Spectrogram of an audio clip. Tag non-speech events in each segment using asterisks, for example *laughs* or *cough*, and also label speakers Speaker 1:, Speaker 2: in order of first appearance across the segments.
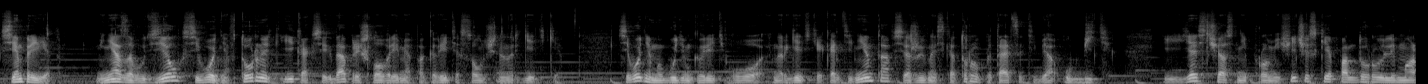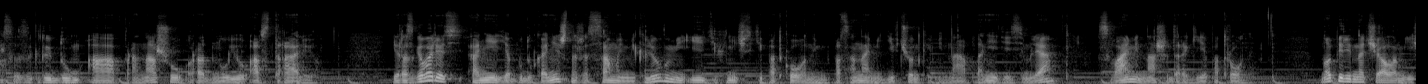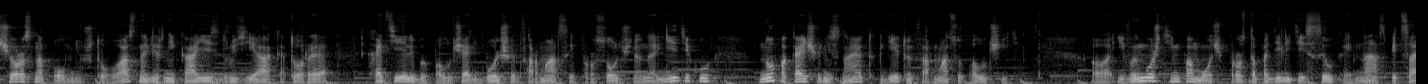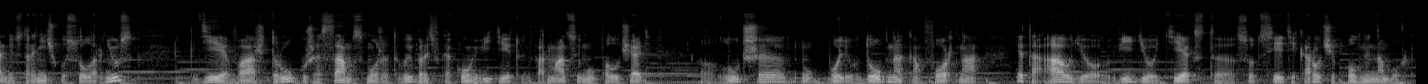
Speaker 1: Всем привет! Меня зовут Зел, сегодня вторник и, как всегда, пришло время поговорить о солнечной энергетике. Сегодня мы будем говорить о энергетике континента, вся живность которого пытается тебя убить. И я сейчас не про мифические Пандору или Марс из игры Doom, а про нашу родную Австралию. И разговаривать о ней я буду, конечно же, с самыми клевыми и технически подкованными пацанами и девчонками на планете Земля. С вами наши дорогие патроны – но перед началом еще раз напомню, что у вас наверняка есть друзья, которые хотели бы получать больше информации про солнечную энергетику, но пока еще не знают, где эту информацию получить. Э, и вы можете им помочь, просто поделитесь ссылкой на специальную страничку Solar News, где ваш друг уже сам сможет выбрать, в каком виде эту информацию ему получать э, лучше, ну, более удобно, комфортно. Это аудио, видео, текст, э, соцсети, короче, полный набор.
